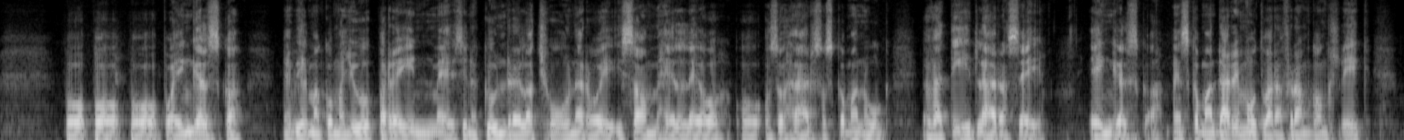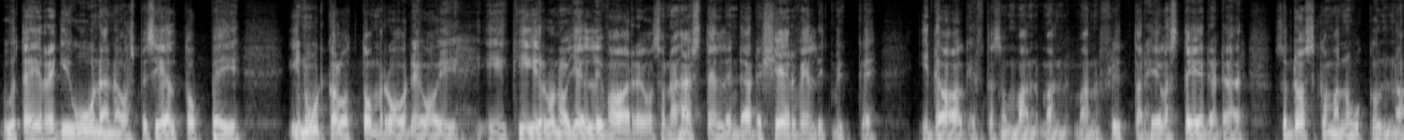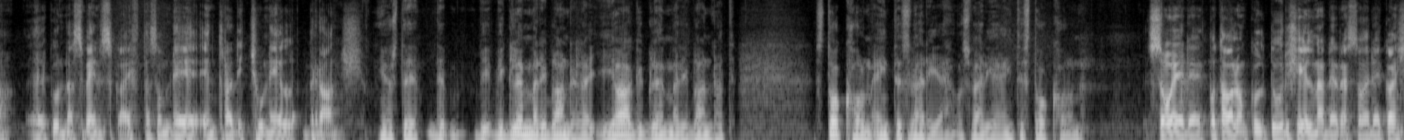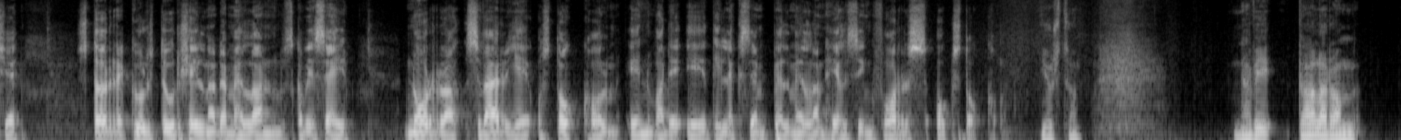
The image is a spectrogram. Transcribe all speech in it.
på, på, på, på engelska. Men vill man komma djupare in med sina kundrelationer och i, i samhället och, och, och, så här så ska man nog över tid lära sig engelska. Men ska man däremot vara framgångsrik ute i regionerna och speciellt uppe i, i Nordkalottområdet och i, i Kiruna och Gällivare och sådana här ställen där det sker väldigt mycket idag eftersom man, man, man flyttar hela städer där. Så då ska man nog kunna, eh, kunna svenska eftersom det är en traditionell bransch. Just det, det vi, vi, glömmer ibland, eller jag glömmer ibland att Stockholm är inte Sverige och Sverige är inte Stockholm. Så är det. På tal om kulturskillnader så är det kanske större kulturskillnader mellan, ska vi säga, norra Sverige och Stockholm än vad det är till exempel mellan Helsingfors och Stockholm. Just så. När vi talar om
